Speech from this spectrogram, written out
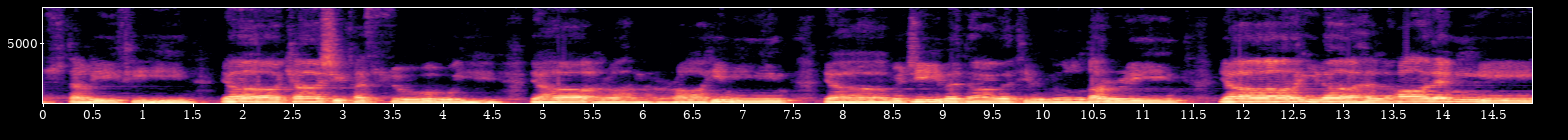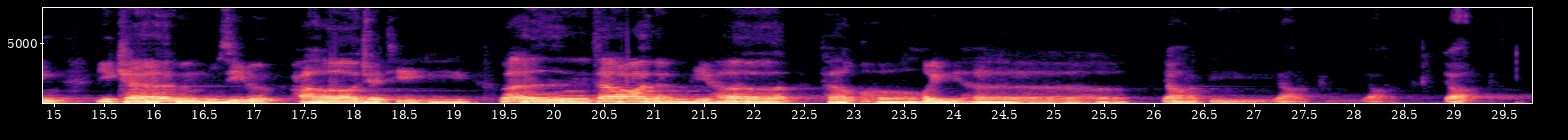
المستغيثين يا كاشف السوء يا أرحم الراحمين يا مجيب دعوة المضطرين يا إله العالمين. بك أنزل حاجتي وأنت أعلم بها فقضيها يا ربي يا ربي يا ربي يا ربي.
